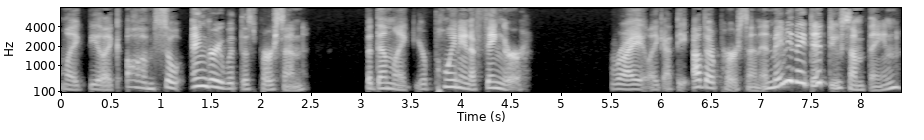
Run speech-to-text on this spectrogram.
like be like, oh, I'm so angry with this person. But then like you're pointing a finger, right? Like at the other person. And maybe they did do something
